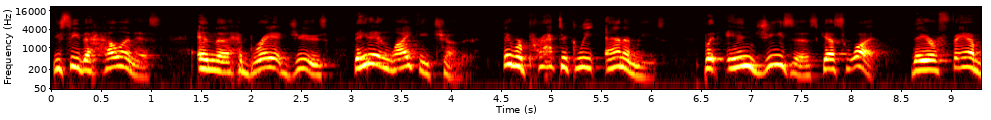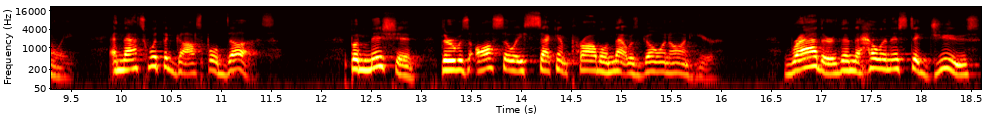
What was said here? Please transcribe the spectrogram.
You see, the Hellenists and the Hebraic Jews, they didn't like each other. They were practically enemies. But in Jesus, guess what? They are family. And that's what the gospel does. But mission, there was also a second problem that was going on here rather than the Hellenistic Jews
